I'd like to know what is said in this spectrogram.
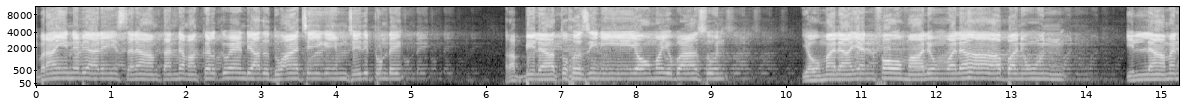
ഇബ്രാഹിം നബി അലൈഹി ഇസ്ലാം തന്റെ മക്കൾക്ക് വേണ്ടി അത് ദ്വാ ചെയ്യുകയും ചെയ്തിട്ടുണ്ട്. റബ്ബില തുഹസിനി യൗമ യൗമ വലാ ബനൂൻ. ഇല്ലാമൻ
